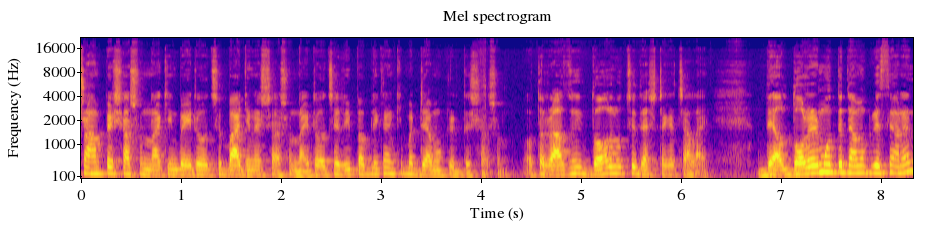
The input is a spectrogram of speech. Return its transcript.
ট্রাম্পের শাসন না কিংবা এটা হচ্ছে বাইডেনের শাসন না, এটা হচ্ছে রিপাবলিকান কিংবা ডেমোক্রেটদের শাসন। অর্থাৎ রাজনৈতিক দল হচ্ছে দেশটাকে চালায়। দলের মধ্যে ডেমোক্রেসি আনেন,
